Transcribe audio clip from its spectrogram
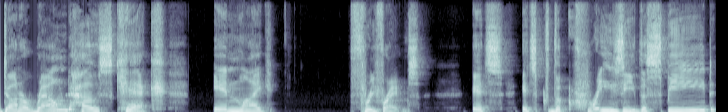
done a roundhouse kick in like three frames. It's it's the crazy the speed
